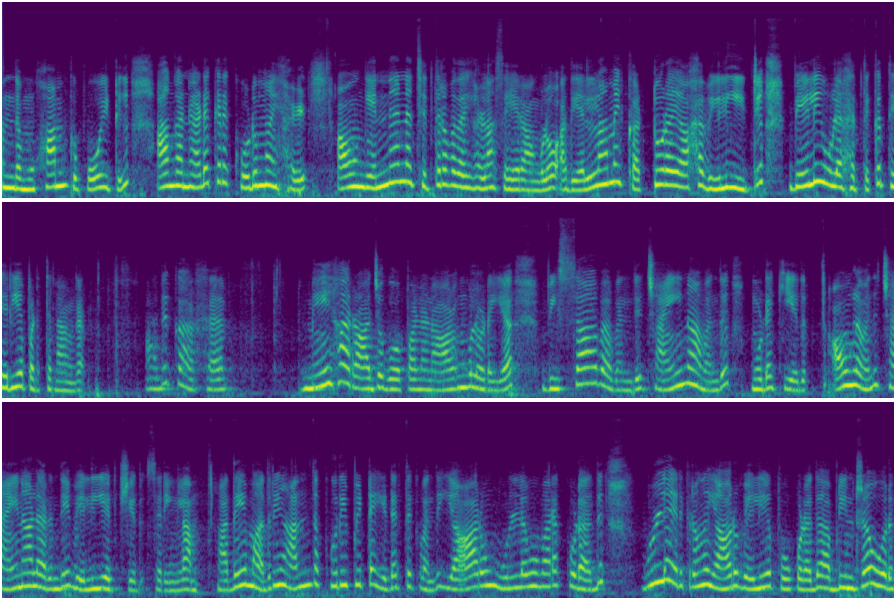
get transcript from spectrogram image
அந்த முகாமுக்கு போயிட்டு அங்க நடக்கிற கொடுமைகள் அவங்க என்னென்ன சித்திரவதைகள்லாம் செய்யறாங்களோ அது எல்லாமே கட்டுரையாக வெளியிட்டு வெளி உலகத்துக்கு தெரியப்படுத்தினாங்க. அதுக்காக மேகா ராஜகோபாலன் அவங்களுடைய விசாவை வந்து சைனா வந்து முடக்கியது. அவங்கள வந்து சைனால இருந்தே வெளியேற்றியது. சரிங்களா? அதே மாதிரி அந்த குறிப்பிட்ட இடத்துக்கு வந்து யாரும் உள்ளவும் வரக்கூடாது. உள்ள இருக்கிறவங்க யாரும் வெளியே போகக்கூடாது அப்படின்ற ஒரு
